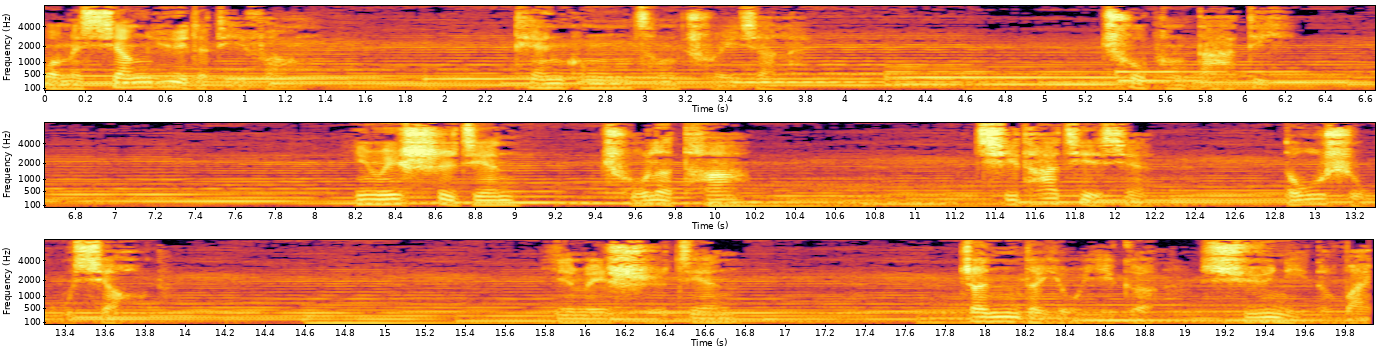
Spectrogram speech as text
我们相遇的地方，天空曾垂下来，触碰大地，因为世间除了他，其他界限都是无效的，因为时间真的有一个虚拟的外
